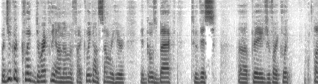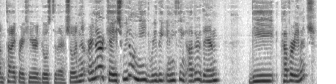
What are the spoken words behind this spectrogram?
But you could click directly on them. If I click on summary here it goes back to this uh, page. If I click on type right here it goes to there. So in, the, in our case we don't need really anything other than the cover image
